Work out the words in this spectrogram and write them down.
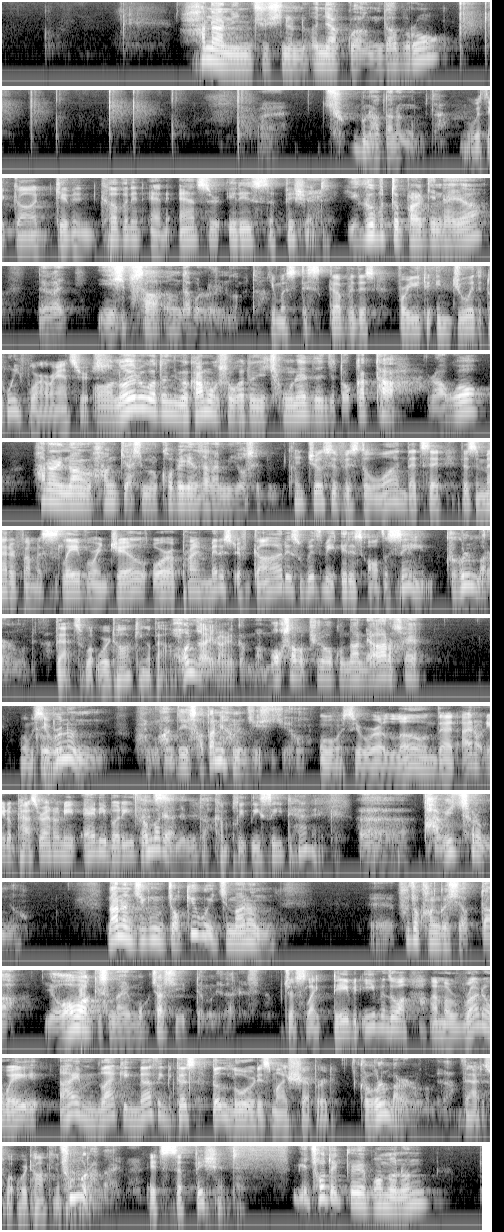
하나님 주시는 언약과 응답으로 충분하다는 겁니다. With a God given covenant and answer, it is sufficient. 이거부터 발견해야 내가 24 응답을 누리는 겁니다. You must discover this for you to enjoy the 24 hour answers. 어, 노예로 가든지 뭐 감옥소 가든지 총내든지 똑같아라고 하나님 나와 함께 하심을 고백한 사람이 요셉입니다. And Joseph is the one that said, doesn't matter if I'm a slave or in jail or a prime minister, if God is with me, it is all the same. 그걸 말하는 겁니다. That's what we're talking about. 혼자 일하니까 뭐 목사도 필요 없고 난 내가 알아서 해. When we say we're, 그거는 완전히 사단이 하는 짓이죠. or say we're alone, that I don't need a pastor, I don't need anybody, 그 말이 that's 아닙니다. completely satanic. 다윗처럼요. 나는 지금 쫓기고 있지만은 에, 부족한 것이 없다. 여호와께서 나의 목자시기 때문이다 그랬어요. Just like David, even though I'm a runaway, I'm lacking nothing because the Lord is my shepherd. 그걸 말하는 겁니다. That is what we're talking about. 충분하다. 이거예요. It's sufficient. 이게 초대교회 보면은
